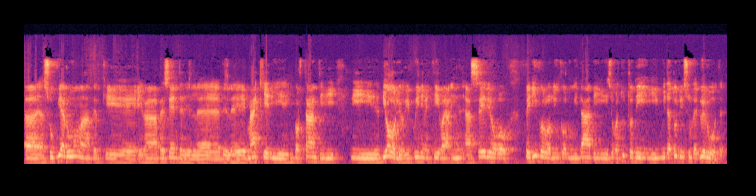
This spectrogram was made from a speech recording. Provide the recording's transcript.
eh, su via Roma perché era presente del, delle macchie di, importanti di, di, di, olio che quindi metteva in, a serio pericolo l'incolumità soprattutto dei guidatori sulle due ruote.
